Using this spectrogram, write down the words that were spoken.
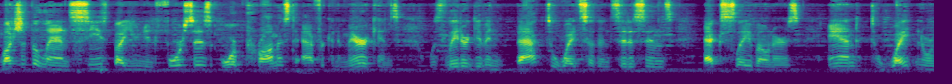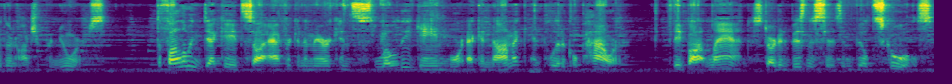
much of the land seized by Union forces or promised to African Americans was later given back to white Southern citizens, ex slave owners, and to white Northern entrepreneurs. The following decades saw African Americans slowly gain more economic and political power. They bought land, started businesses, and built schools.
